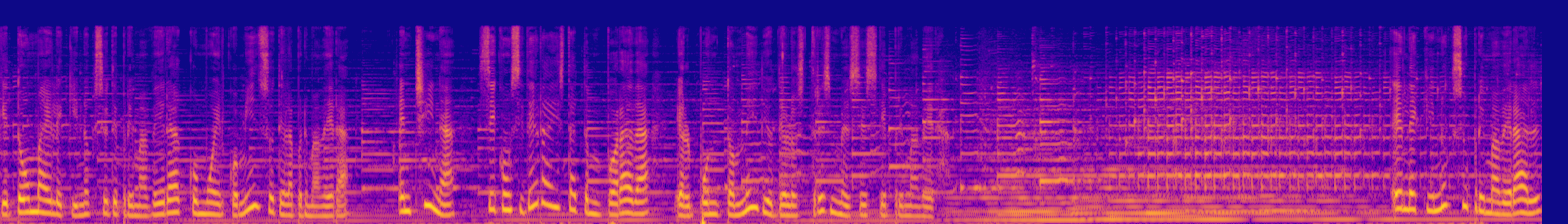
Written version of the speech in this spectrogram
que toma el equinoccio de primavera como el comienzo de la primavera, en China se considera esta temporada el punto medio de los tres meses de primavera. El equinoccio primaveral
